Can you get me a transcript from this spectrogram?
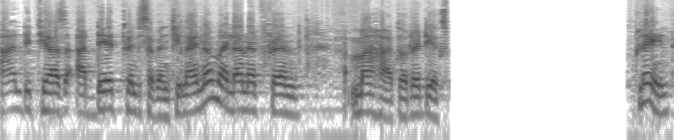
and it has a date 2017. I know my learned friend Mahat already explained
